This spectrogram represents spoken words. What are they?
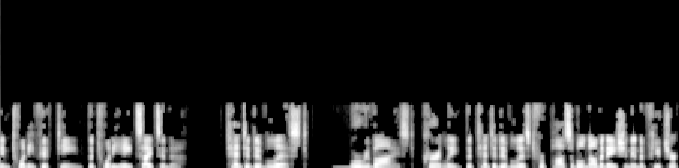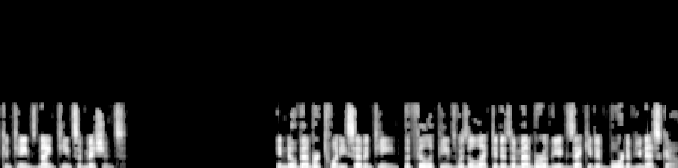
In 2015, the 28 sites in the tentative list were revised. Currently, the tentative list for possible nomination in the future contains 19 submissions. In November 2017, the Philippines was elected as a member of the Executive Board of UNESCO.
